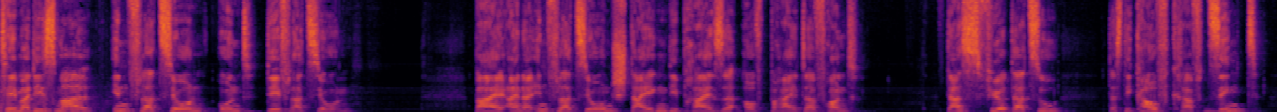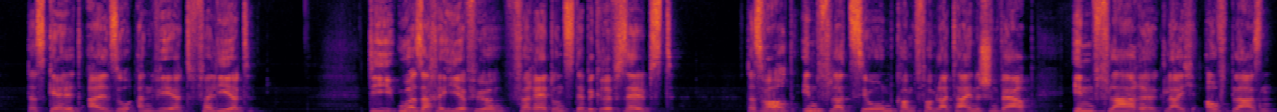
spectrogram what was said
Thema diesmal Inflation und Deflation. Bei einer Inflation steigen die Preise auf breiter Front. Das führt dazu, dass die Kaufkraft sinkt, das Geld also an Wert verliert. Die Ursache hierfür verrät uns der Begriff selbst. Das Wort Inflation kommt vom lateinischen Verb inflare gleich aufblasen.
